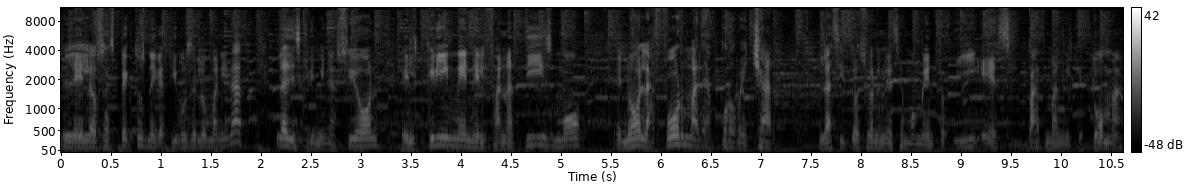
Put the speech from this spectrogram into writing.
los aspectos negativos de la humanidad, la discriminación, el crimen, el fanatismo, eh, no, la forma de aprovechar la situación en ese momento, y es Batman el que toma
